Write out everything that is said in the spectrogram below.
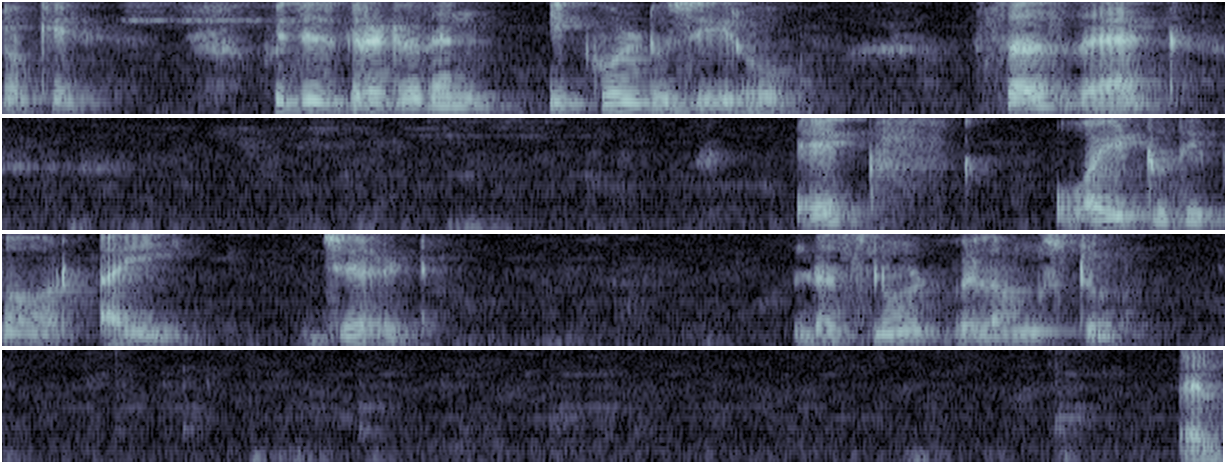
okay which is greater than equal to 0 such that x y to the power i z does not belongs to L.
